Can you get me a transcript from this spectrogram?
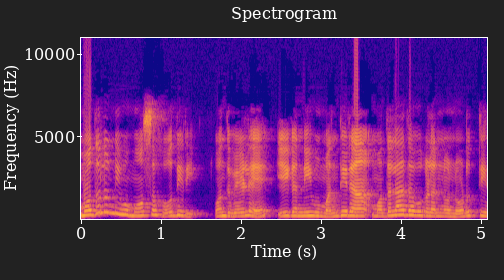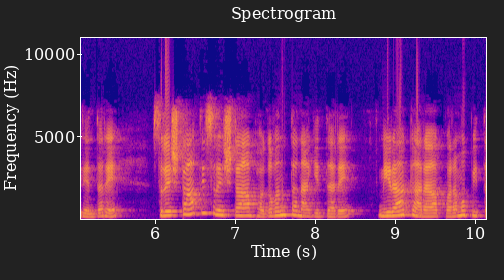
ಮೊದಲು ನೀವು ಮೋಸ ಹೋದಿರಿ. ಒಂದು ವೇಳೆ ಈಗ ನೀವು ಮಂದಿರ ಮೊದಲಾದವುಗಳನ್ನು ನೋಡುತ್ತೀರೆಂದರೆ, ಶ್ರೇಷ್ಠಾತಿ ಶ್ರೇಷ್ಠ ಭಗವಂತನಾಗಿದ್ದಾರೆ, ನಿರಾಕಾರ ಪರಮಪಿತ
